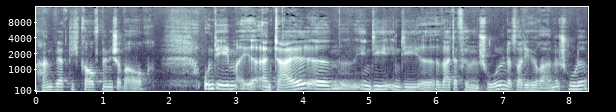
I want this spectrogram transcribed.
mhm. handwerklich, kaufmännisch, aber auch. Und eben ein Teil in die, in die weiterführenden Schulen, das war die Hörane Schule,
